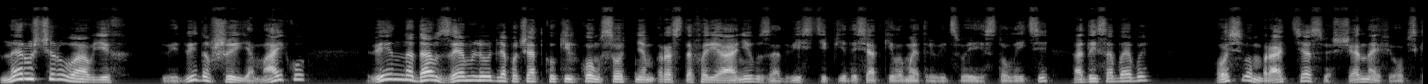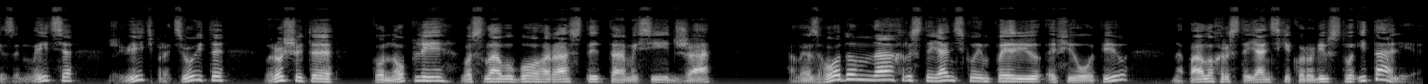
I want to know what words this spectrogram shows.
не розчарував їх, відвідавши Ямайку. Він надав землю для початку кільком сотням растафаріанів за 250 кілометрів від своєї столиці Адис-Абеби. Ось вам, браття, священна ефіопська землиця. Живіть, працюйте, вирощуйте коноплі во славу Бога Расти та Месії Джа. Але згодом на християнську імперію Ефіопію напало християнське королівство Італія,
